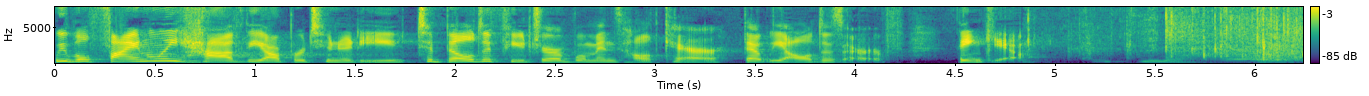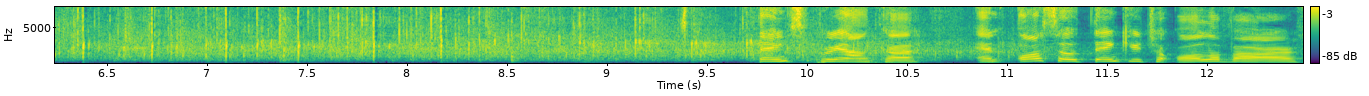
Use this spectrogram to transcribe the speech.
we will finally have the opportunity to build a future of women's healthcare that we all deserve. Thank you. Thanks, Priyanka. And also, thank you to all of our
